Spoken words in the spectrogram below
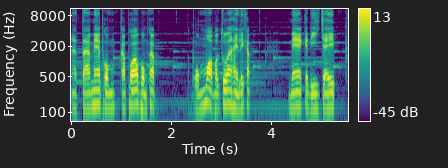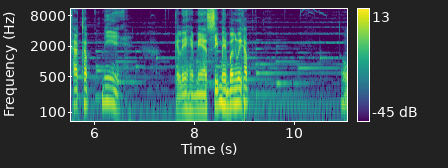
หน้าตาแม่ผมกับพ่อผมครับ ผมมอบบักตัวให้เลยครับ แม่ก็ดีใจคักครับนี่ ก็เลยให้แม่ซิมให้เบิ้งเลยครับ โอ้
